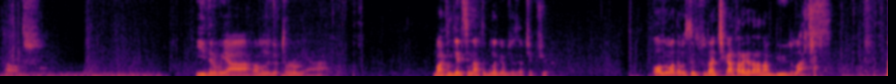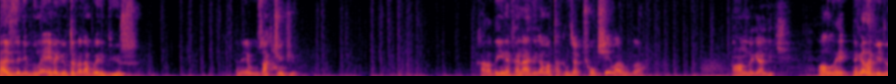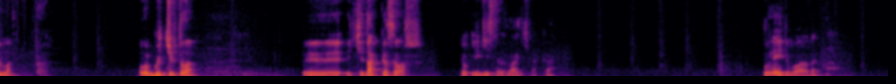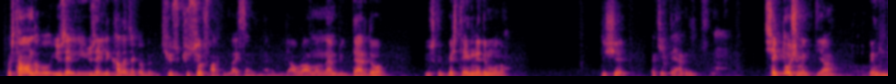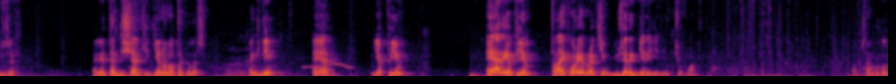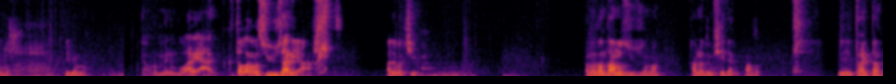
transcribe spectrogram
Tamamdır. İyidir bu ya. Ben bunu götürürüm ya. Baktım gerisini artık buna gömeceğiz. Yapacak bir şey yok. Oğlum adamı sırf sudan çıkartana kadar adam büyüdü lan. ben size diyeyim bunu eve götürmeden bu herif büyür. Yani ev uzak çünkü. Karada yine fena değil ama takılacak çok şey var burada. Aha da geldik. Vallahi ne kadar büyüdün lan. Oğlum küçüktü lan. Ee, iki dakikası var. Yok ilgi istemedi lan iki dakika. Bu neydi bu arada? Hoş tamam da bu 150 150 kalacak öbür 200 küsür farkındaysanız yani bu yavru almanın en büyük derdi o. 145 teminledim bunu. Dişi rakip de yani şekli hoşuma gitti ya. Rengi güzel. Ayrıca dişi erkek yanıma takılır. Ben gideyim eğer yapayım eğer yapayım Trike oraya bırakayım yüzerek geri geleyim. Çok mantıklı. Tamam sen burada dur. Geliyorum ben. Yavrum benim bu var ya kıtalar arası yüzer ya. Hadi bakayım. Karnadan daha mı hızlı yüzüyorsun lan? Karna diyorum şeyden pardon. Ee, Trike'dan.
